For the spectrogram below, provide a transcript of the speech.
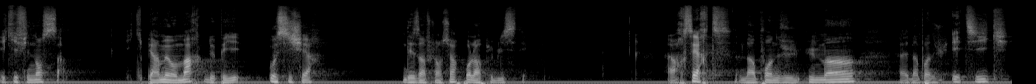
et qui finance ça. Et qui permet aux marques de payer aussi cher des influenceurs pour leur publicité. Alors certes, d'un point de vue humain, euh, d'un point de vue éthique,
